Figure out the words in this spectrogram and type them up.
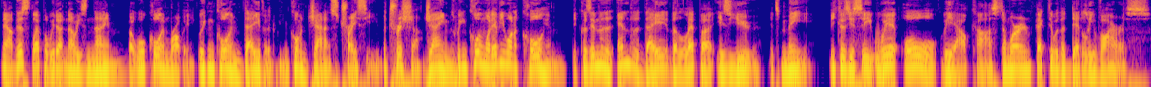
Now, this leper, we don't know his name, but we'll call him Robbie. We can call him David. We can call him Janice, Tracy, Patricia, James. We can call him whatever you want to call him because in the end of the day, the leper is you. It's me. Because you see, we're all the outcast and we're infected with a deadly virus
